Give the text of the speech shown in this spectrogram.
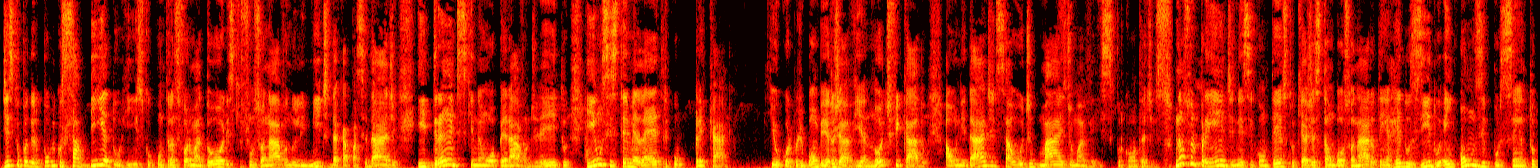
diz que o poder público sabia do risco com transformadores que funcionavam no limite da capacidade, hidrantes que não operavam direito e um sistema elétrico precário e o Corpo de Bombeiros já havia notificado a unidade de saúde mais de uma vez por conta disso. Não surpreende nesse contexto que a gestão Bolsonaro tenha reduzido em 11%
